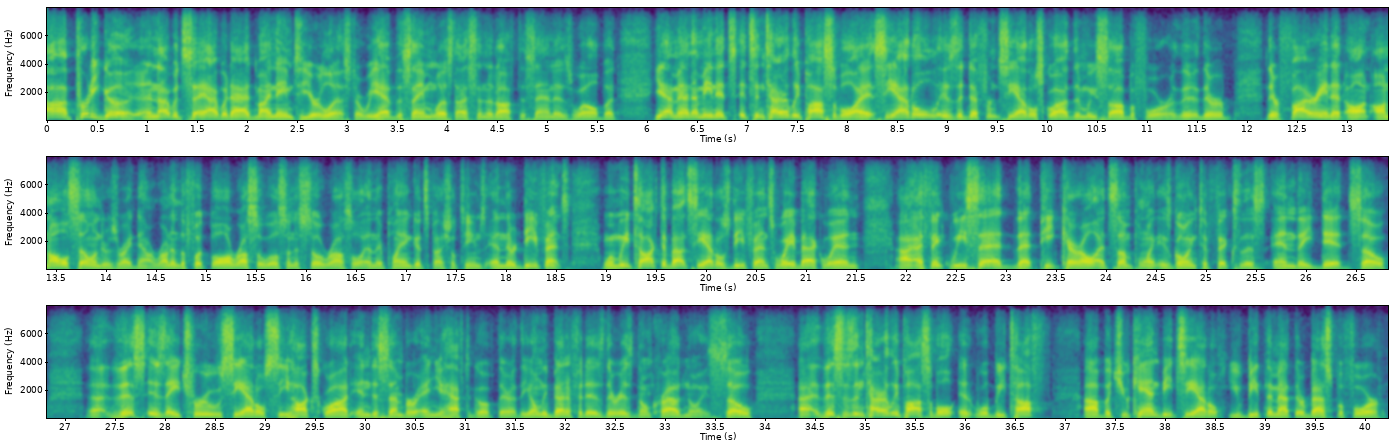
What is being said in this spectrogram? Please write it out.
Uh, pretty good. And I would say I would add my name to your list, or we have the same list. I send it off to Santa as well. But yeah, man, I mean, it's it's entirely possible. I, Seattle is a different Seattle squad than we saw before. They're they're they're firing it on on all cylinders right now, running the football. Russell Wilson is still Russell, and they're playing good special teams. And their defense. When we talked about Seattle's defense way back when, uh, I think we said that Pete Carroll at some point is going to fix this, and they did. So uh, this is a true Seattle Seahawks squad in December, and you have to go up there. The only benefit is there is no crowd noise. So uh, this is entirely possible. It will be tough, uh, but you can beat Seattle. You've beat them at their best before.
